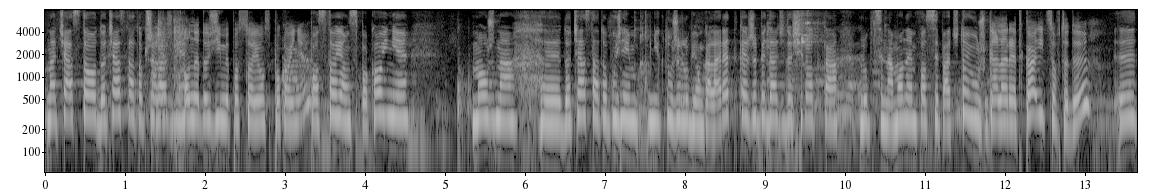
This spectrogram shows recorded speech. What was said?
na ciasto, do ciasta to przeważnie One do zimy postoją spokojnie? postoją spokojnie. Można y, do ciasta, to później niektórzy lubią galaretkę, żeby dać do środka lub cynamonem posypać. To już Galaretka i co wtedy? Y,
